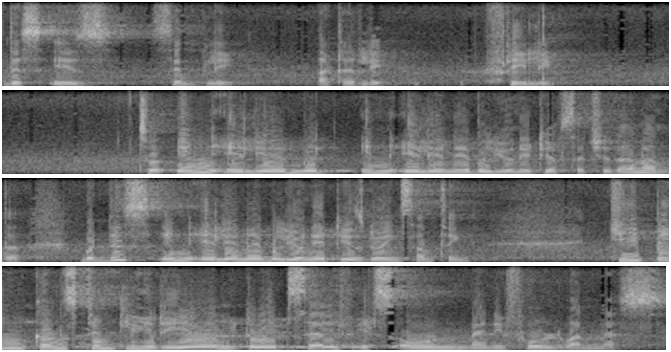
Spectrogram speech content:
This is simply, utterly, freely. So inalienable, inalienable unity of Sachidananda. But this inalienable unity is doing something keeping constantly real to itself its own manifold oneness.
